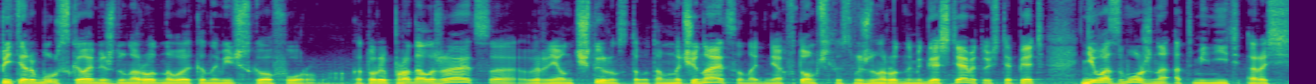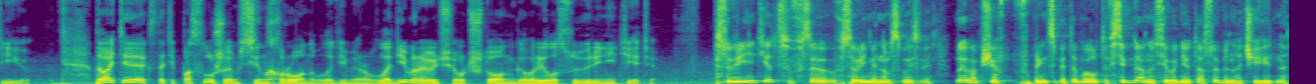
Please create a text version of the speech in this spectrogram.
Петербургского международного экономического форума, который продолжается, вернее, он 14-го там начинается на днях, в том числе с международными гостями, то есть опять невозможно отменить Россию. Давайте, кстати, послушаем синхрон Владимира Владимировича, вот что он говорил о суверенитете – суверенитет в, современном смысле, ну и вообще, в принципе, это было это всегда, но сегодня это особенно очевидно,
